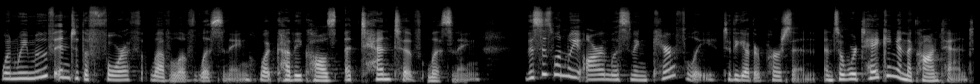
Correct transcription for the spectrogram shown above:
When we move into the fourth level of listening, what Covey calls attentive listening, this is when we are listening carefully to the other person. And so we're taking in the content.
